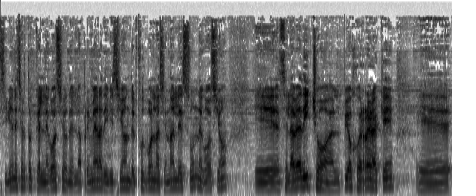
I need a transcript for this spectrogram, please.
Si bien es cierto que el negocio de la primera división del fútbol nacional es un negocio, eh, se le había dicho al Piojo Herrera que eh,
